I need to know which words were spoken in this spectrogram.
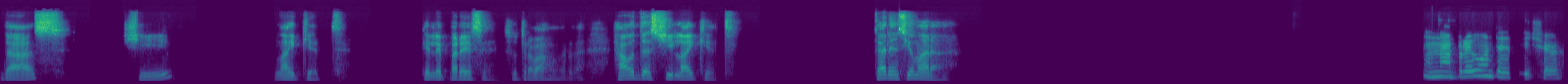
does she like it? ¿Qué le parece su trabajo, verdad? How does she like it? Karen Xiomara. Una pregunta, teacher.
